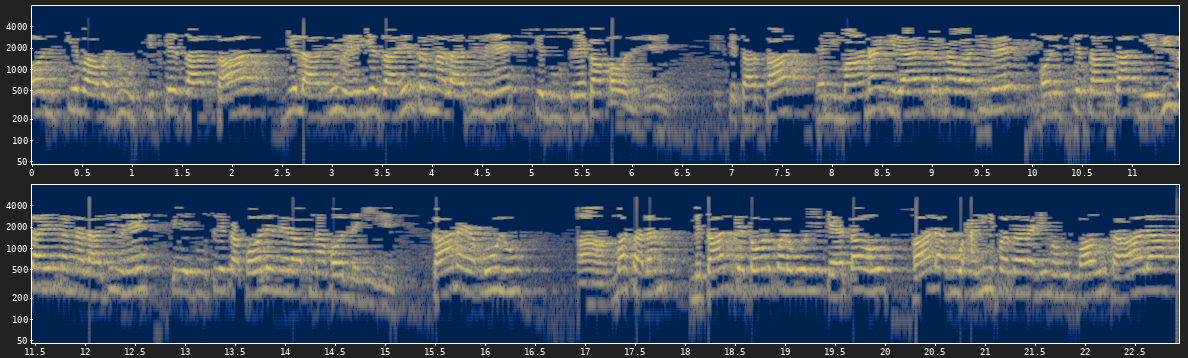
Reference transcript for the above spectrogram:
اور اس کے باوجود، اس کے ساتھ ساتھ یہ لازم ہے، یہ ظاہر کرنا لازم ہے کہ دوسرے کا قول ہے۔ اس کے ساتھ ساتھ یعنی معنی کی رعایت کرنا واجب ہے، اور اس کے ساتھ ساتھ یہ بھی ظاہر کرنا لازم ہے کہ یہ دوسرے کا قول ہے، میرا اپنا قول نہیں ہے۔ کانا یقول مثلا مثال کے طور پر وہ یہ کہتا ہو، قال ابو حنیفہ رحمہ اللہ تعالی،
